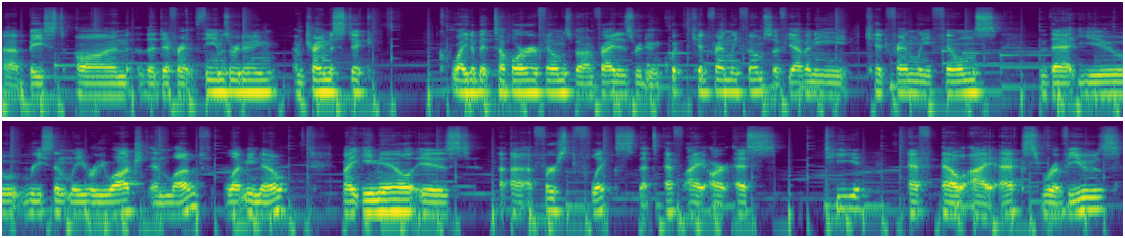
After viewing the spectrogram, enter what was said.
uh, based on the different themes we're doing. I'm trying to stick quite a bit to horror films, but on Fridays we're doing quick kid friendly films. So if you have any kid friendly films that you recently rewatched and loved, let me know. My email is uh, firstflix, that's F I R S T F L I X reviews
